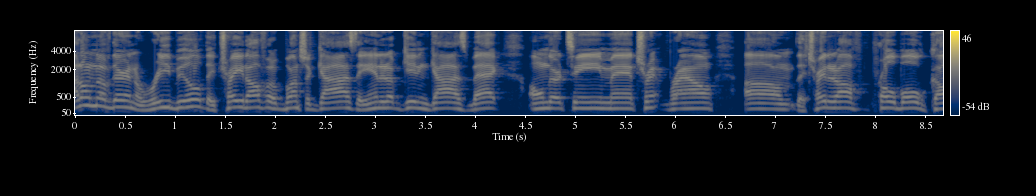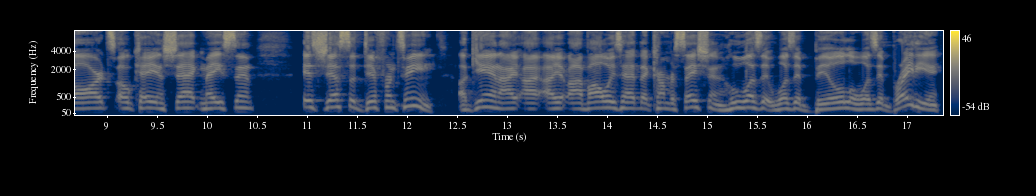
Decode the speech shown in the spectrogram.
I don't know if they're in a rebuild. They trade off a bunch of guys. They ended up getting guys back on their team, man. Trent Brown. Um, they traded off Pro Bowl guards, okay, and Shaq Mason. It's just a different team. Again, I, I I've always had that conversation. Who was it? Was it Bill or was it Brady?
